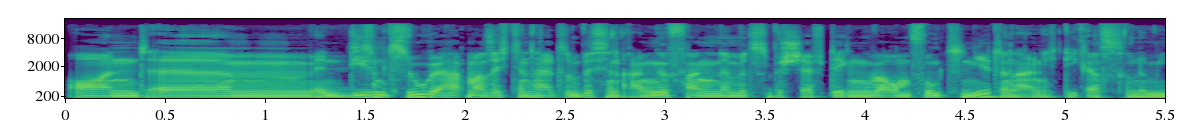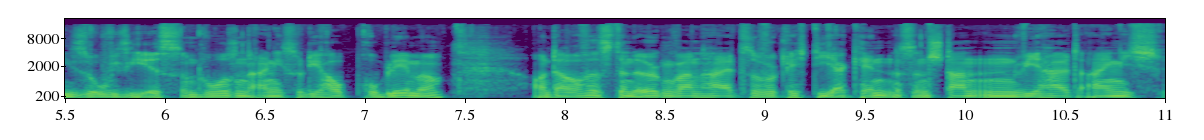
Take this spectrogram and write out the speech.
Und ähm, in diesem Zuge hat man sich dann halt so ein bisschen angefangen damit zu beschäftigen, warum funktioniert denn eigentlich die Gastronomie so, wie sie ist und wo sind eigentlich so die Hauptprobleme. Und darauf ist dann irgendwann halt so wirklich die Erkenntnis entstanden, wie halt eigentlich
